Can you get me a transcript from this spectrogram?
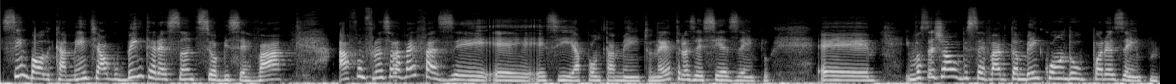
Simbolicamente, algo bem interessante se observar, a França ela vai fazer é, esse apontamento, né? Trazer esse exemplo. É, e vocês já observaram também quando, por exemplo,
